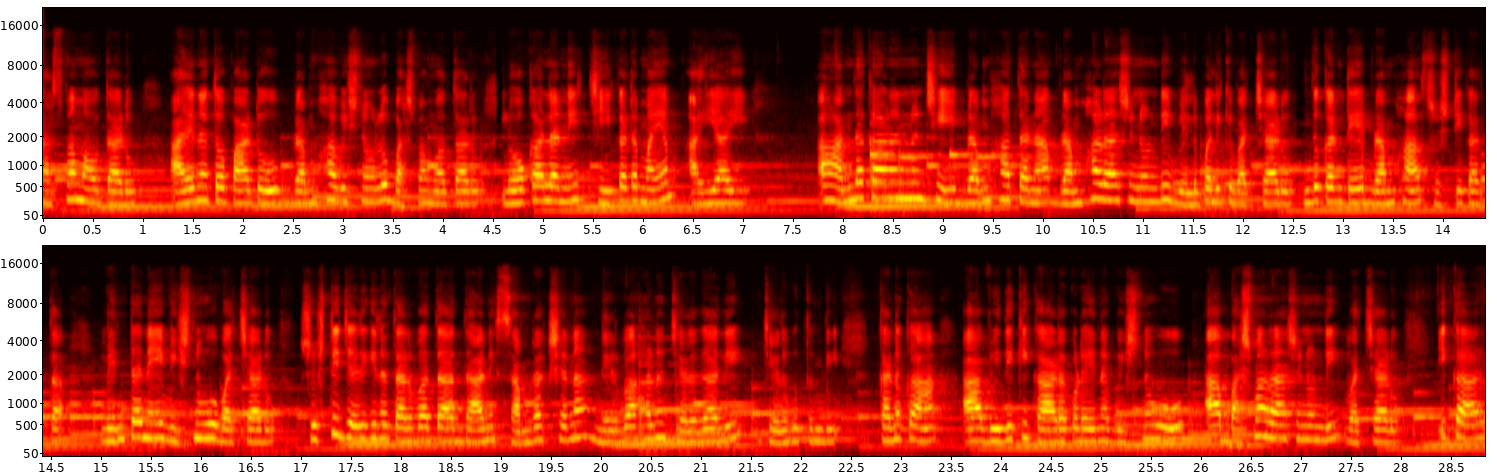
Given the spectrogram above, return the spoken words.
భస్మం అవుతాడు ఆయనతో పాటు బ్రహ్మ విష్ణువులు భస్మమవుతారు. లోకాలన్నీ చీకటమయం అయ్యాయి. ఆ అంధకారం నుంచి బ్రహ్మ తన బ్రహ్మరాశి నుండి వెలుపలికి వచ్చాడు. ఎందుకంటే బ్రహ్మ సృష్టికర్త. వెంటనే విష్ణువు వచ్చాడు. సృష్టి జరిగిన తర్వాత దాని సంరక్షణ నిర్వహణ జరగాలి జరుగుతుంది. కనుక ఆ విధికి కారకుడైన విష్ణువు ఆ భస్మరాశి నుండి వచ్చాడు. ఇక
